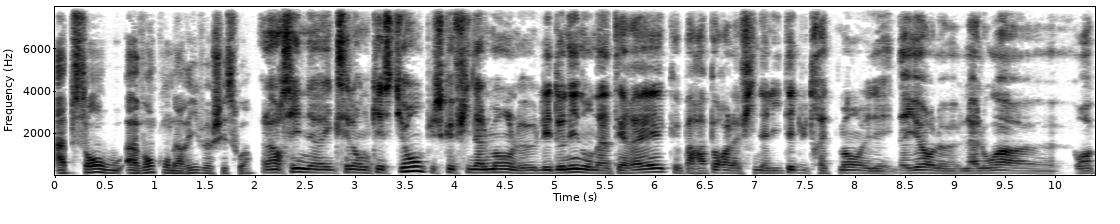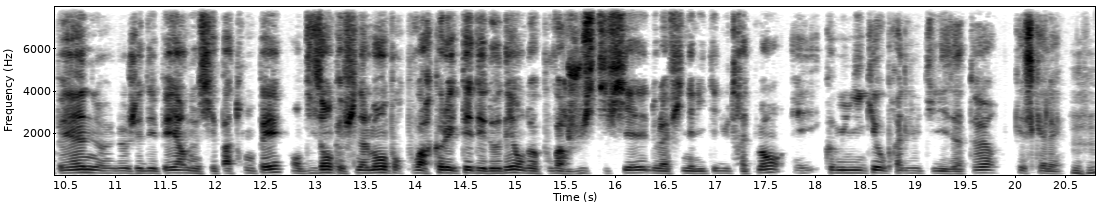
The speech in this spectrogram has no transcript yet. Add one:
absent ou avant qu'on arrive chez soi? Alors c'est une excellente question puisque finalement les données n'ont d'intérêt que par rapport à la finalité du traitement. Et d'ailleurs la loi euh, européenne, le GDPR ne s'y est pas trompé en disant que finalement pour pouvoir collecter des données, on doit pouvoir justifier de la finalité du traitement et communiquer auprès de l'utilisateur qu'est-ce qu'elle est? Mmh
